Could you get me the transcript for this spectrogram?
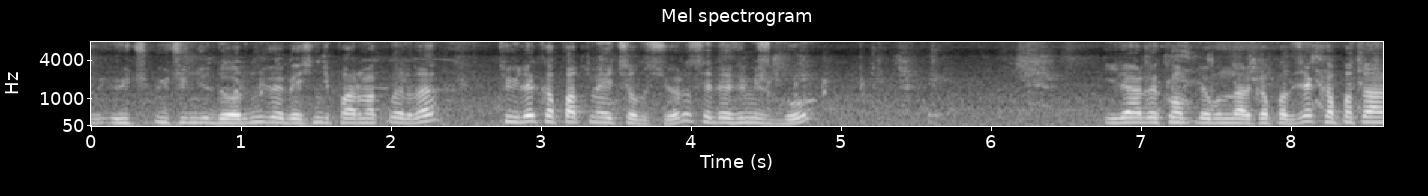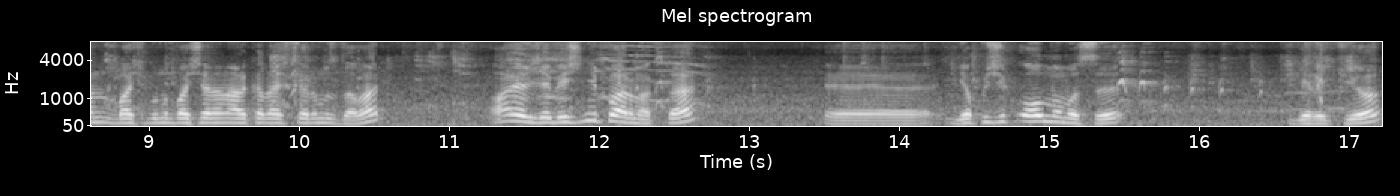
değil mi? üç, üçüncü, dördüncü ve beşinci parmakları da tüyle kapatmaya çalışıyoruz. Hedefimiz bu. İleride komple bunlar kapatacak. Kapatan, baş, bunu başaran arkadaşlarımız da var. Ayrıca beşinci parmakta eee, yapışık olmaması gerekiyor.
